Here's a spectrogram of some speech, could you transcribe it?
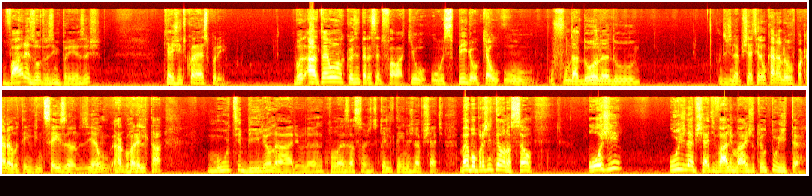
várias outras empresas que a gente conhece por aí. Até uma coisa interessante de falar que o, o Spiegel, que é o, o, o, fundador né, do, do Snapchat, ele é um cara novo pra caramba, tem 26 anos. E é um, agora ele tá multibilionário, né? Com as ações que ele tem no Snapchat. Mas bom, pra gente ter uma noção, hoje o Snapchat vale mais do que o Twitter,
